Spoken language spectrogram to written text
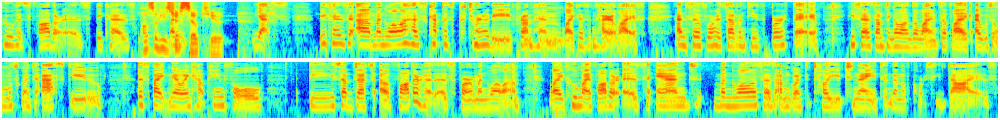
who his father is because, also, he's just so cute. yes, because uh, Manuela has kept his paternity from him like his entire life. And so for his 17th birthday, he says something along the lines of, like, I was almost going to ask you, despite knowing how painful the subject of fatherhood is for Manuela, like who my father is. And Manuela says, I'm going to tell you tonight. And then, of course, he dies.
